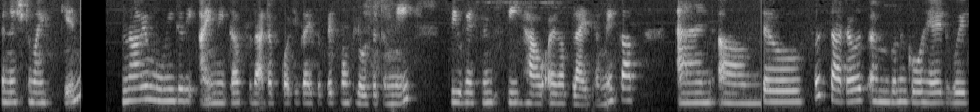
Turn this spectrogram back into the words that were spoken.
finish to my skin. So now we're moving to the eye makeup. For that I've got you guys a bit more closer to me so you guys can see how I applied the makeup. And um, so for starters, I'm going to go ahead with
